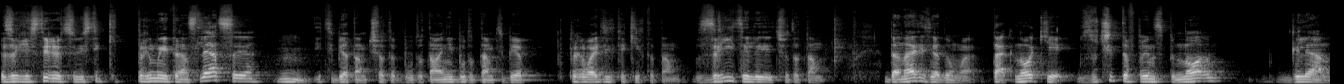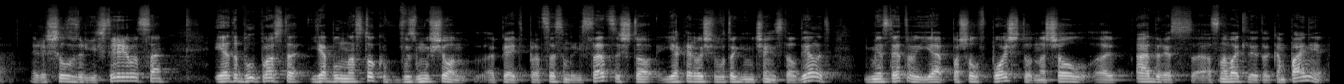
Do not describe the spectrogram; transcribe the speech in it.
зарегистрироваться, вести какие-то прямые трансляции, mm. и тебе там что-то будут, там, они будут там тебе проводить каких-то там зрителей, что-то там донатить, я думаю. Так, ну окей, звучит-то в принципе норм, гляну. Решил зарегистрироваться, и это был просто, я был настолько возмущен опять процессом регистрации, что я, короче, в итоге ничего не стал делать. Вместо этого я пошел в почту, нашел э, адрес основателя этой компании,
